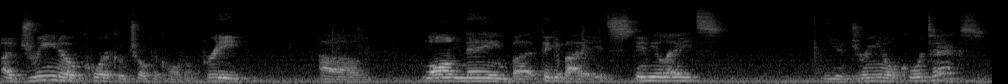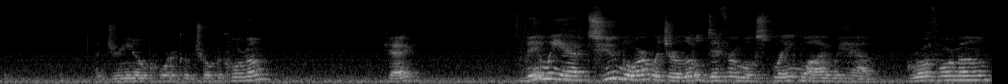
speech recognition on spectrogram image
adrenocorticotropic hormone. Pretty um, long name, but think about it. It stimulates the adrenal cortex, adrenocorticotropic hormone. Okay. Then we have two more, which are a little different. We'll explain why. We have growth hormone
